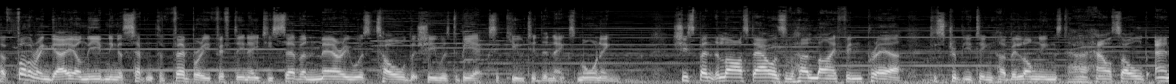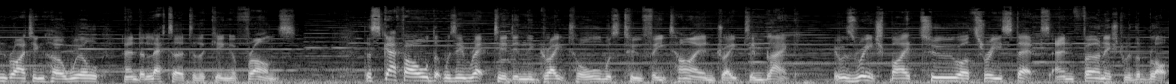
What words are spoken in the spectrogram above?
At Fotheringay on the evening of 7th of February 1587, Mary was told that she was to be executed the next morning. She spent the last hours of her life in prayer, distributing her belongings to her household and writing her will and a letter to the King of France. The scaffold that was erected in the Great Hall was two feet high and draped in black. It was reached by two or three steps and furnished with a block,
